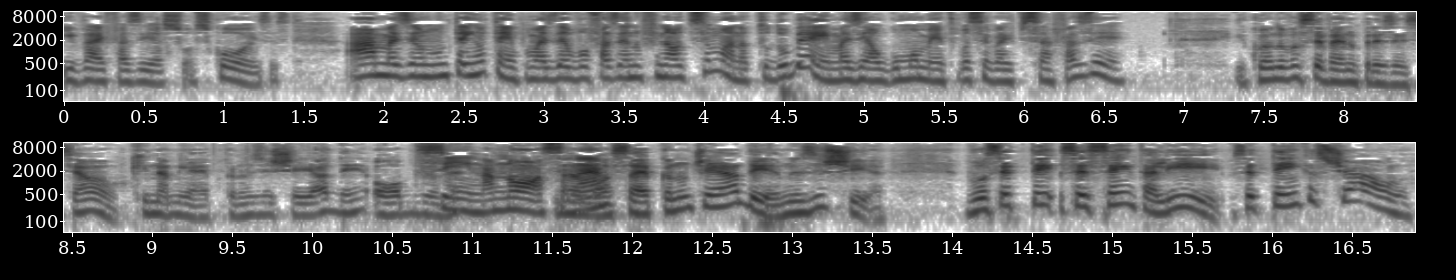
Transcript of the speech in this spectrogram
e vai fazer as suas coisas. Ah, mas eu não tenho tempo, mas eu vou fazer no final de semana. Tudo bem, mas em algum momento você vai precisar fazer. E quando você vai no presencial, que na minha época não existia EAD, óbvio, Sim, né? na nossa, na né? nossa época não tinha EAD, não existia. Você, te, você senta ali, você tem que assistir a aula.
